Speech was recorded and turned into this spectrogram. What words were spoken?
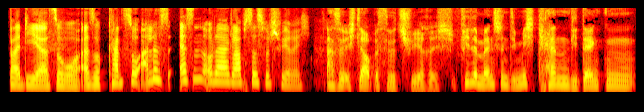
bei dir so? Also kannst du alles essen oder glaubst du, es wird schwierig? Also ich glaube, es wird schwierig. Viele Menschen, die mich kennen, die denken,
